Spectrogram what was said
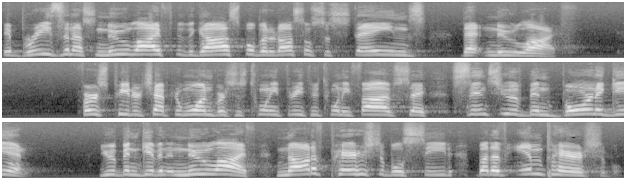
it breathes in us new life through the gospel, but it also sustains that new life. 1 Peter chapter 1 verses 23 through 25 say, "Since you have been born again, you have been given a new life, not of perishable seed, but of imperishable,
